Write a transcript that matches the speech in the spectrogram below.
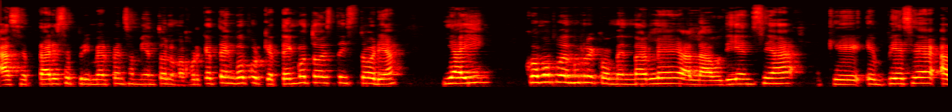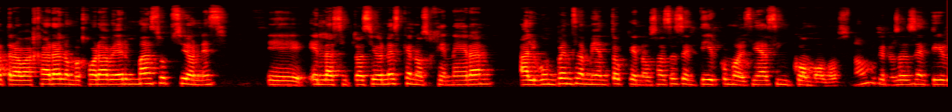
aceptar ese primer pensamiento a lo mejor que tengo porque tengo toda esta historia y ahí, ¿cómo podemos recomendarle a la audiencia que empiece a trabajar a lo mejor a ver más opciones eh, en las situaciones que nos generan algún pensamiento que nos hace sentir, como decías, incómodos, ¿no? Que nos hace sentir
